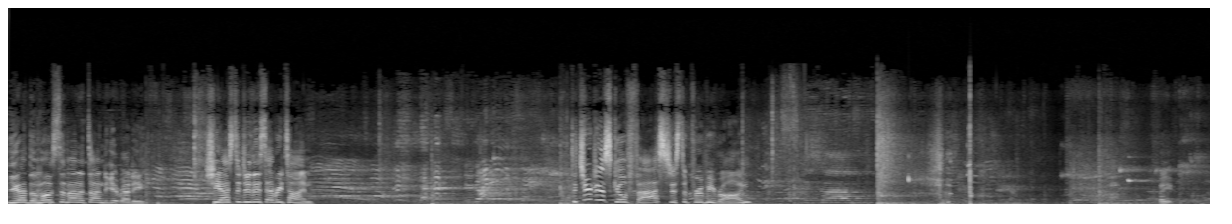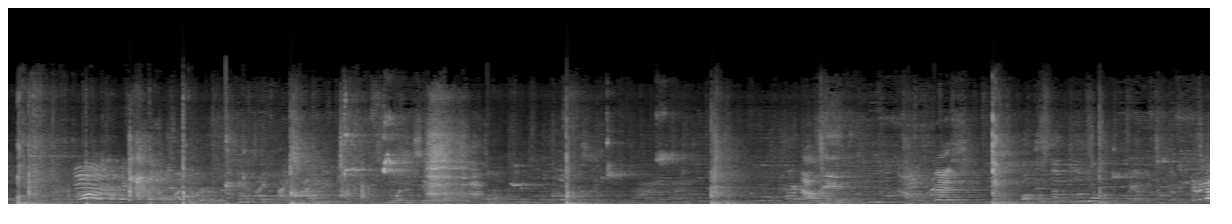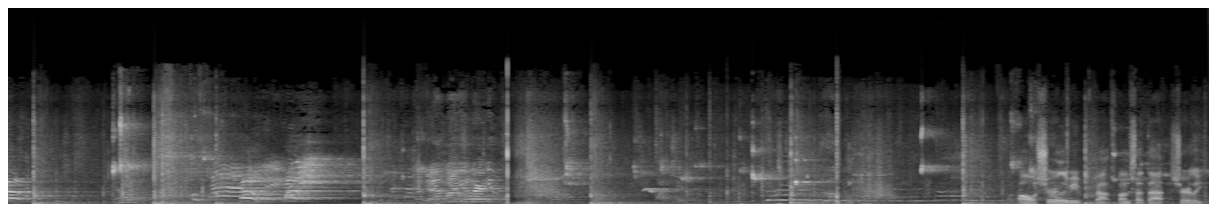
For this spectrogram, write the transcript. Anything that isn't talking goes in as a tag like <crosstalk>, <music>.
You had the most amount of time to get ready. She has to do this every time. Did you just go fast just to prove me wrong? Wait. Oh, surely we bu- bumps at that. Surely.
